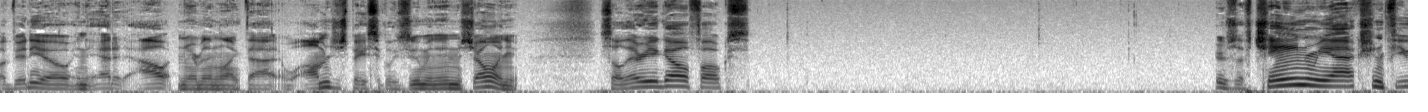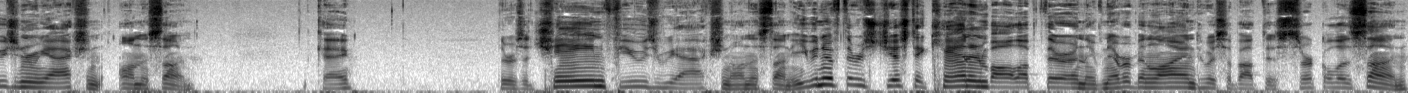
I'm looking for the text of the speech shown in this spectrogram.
a video and edit out and everything like that. Well, I'm just basically zooming in and showing you. So there you go, folks. There's a chain reaction, fusion reaction on the sun. Okay? There's a chain fuse reaction on the sun. Even if there's just a cannonball up there and they've never been lying to us about this circle of the sun,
